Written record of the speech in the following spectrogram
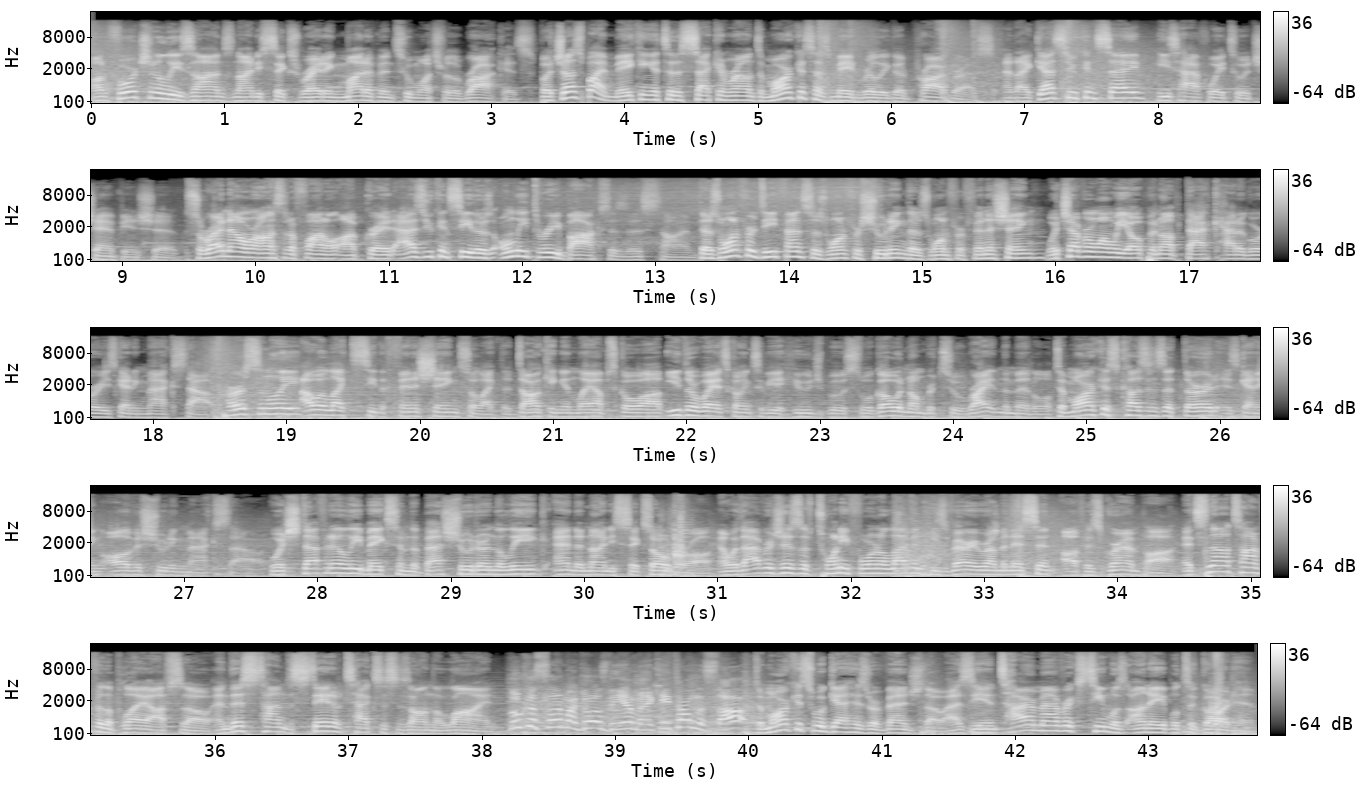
Unfortunately, Zion's 96 rating might have been too much for the Rockets, but just by making it to the second round, DeMarcus has made really good progress, and I guess you can say he's halfway to a championship. So right now we're on to the final upgrade. As you can see, there's only three boxes this time. There's one for defense, there's one for shooting, there's one for finishing. Whichever one we open up, that category is getting maxed out. Personally, I would like to see the finishing, so like the dunking and layups go up. Either way, it's going to be a huge boost. We'll go with number two, right in the middle. DeMarcus Cousins III is getting all of his shooting maxed out, which definitely makes him the best shooter in the league and and a 96 overall. And with averages of 24 and 11, he's very reminiscent of his grandpa. It's now time for the playoffs though, and this time the state of Texas is on the line. Luka slid my girl's DM, man. Can you tell him to stop? DeMarcus would get his revenge though, as the entire Mavericks team was unable to guard him,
